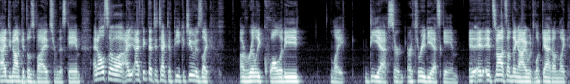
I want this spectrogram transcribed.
I do not get those vibes from this game. And also, uh, I I think that Detective Pikachu is like a really quality like DS or, or 3DS game. It, it, it's not something I would look at on like,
